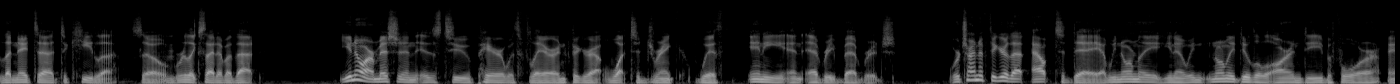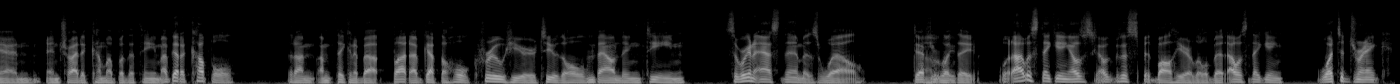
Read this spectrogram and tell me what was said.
Laneta Tequila. So Mm-hmm. really excited about that. You know, our mission is to pair with flair and figure out what to drink with any and every beverage. We're trying to figure that out today. We normally, you know, we normally do a little R and D before and and try to come up with a theme. I've got a couple that I'm I'm thinking about, but I've got the whole crew here too, the whole founding team. So we're gonna ask them as well. uh, Definitely. what they what I was thinking. I was I was gonna spitball here a little bit. I was thinking what to drink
